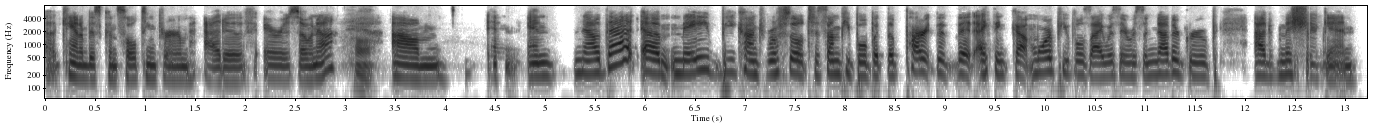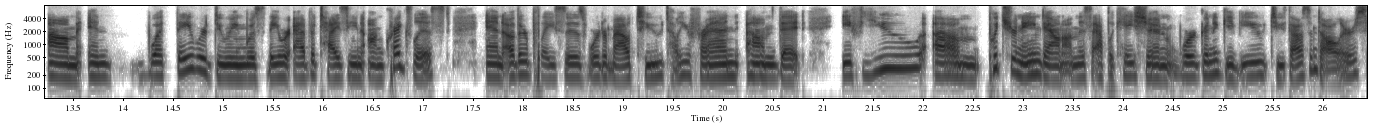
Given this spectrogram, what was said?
a cannabis consulting firm out of Arizona. Huh. Um, and, and now that um, may be controversial to some people, but the part that, that I think got more people's eye was there was another group out of Michigan, um, and what they were doing was they were advertising on Craigslist and other places, word of mouth to tell your friend um, that if you um, put your name down on this application, we're going to give you $2,000.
